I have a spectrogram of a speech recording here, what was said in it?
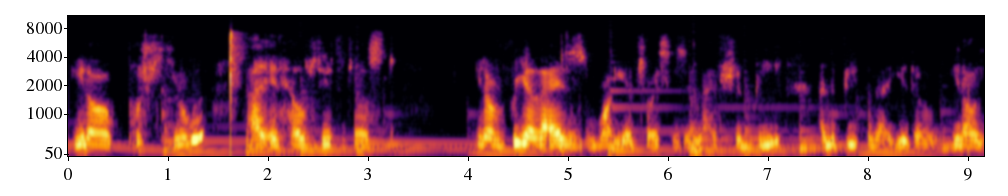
you know, push through, and it helps you to just, you know, realize what your choices in life should be, and the people that you don't, you know,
